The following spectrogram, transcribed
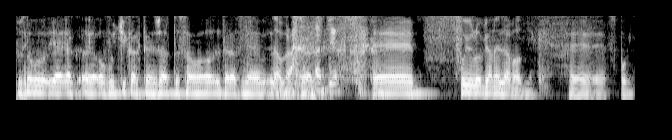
Tu znowu, jak, jak e, o Wójcikach ten żart, to samo teraz miałem... Dobra. E, twój ulubiony zawodnik w, w spójni.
